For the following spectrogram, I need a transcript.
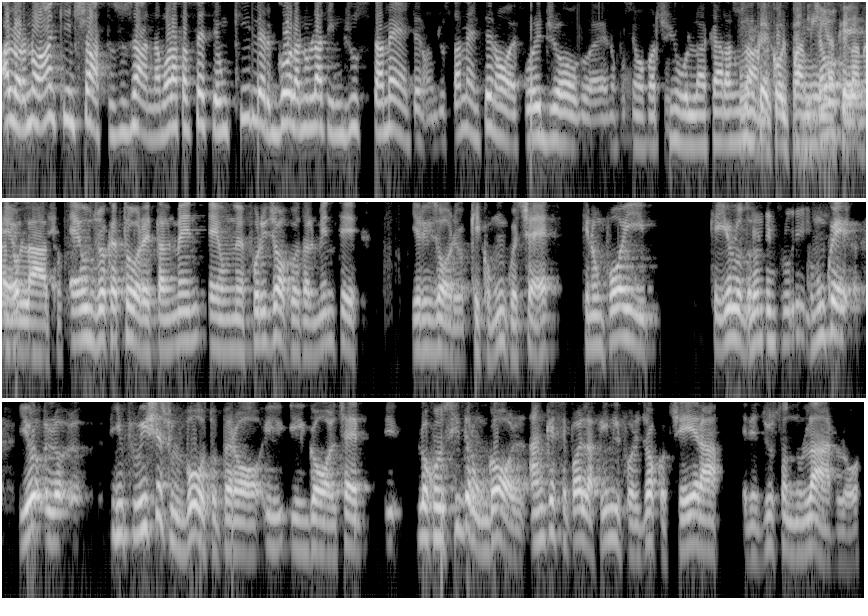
Allora, no, anche in chat, Susanna, Morata 7 è un killer, gol annullati ingiustamente. No, ingiustamente no, è fuori gioco, eh, non possiamo farci nulla, cara Susanna. Comunque è colpa mia Diciamo che l'hanno è, annullato. è un giocatore talmente, è un fuorigioco talmente irrisorio che comunque c'è, che non puoi, che io lo do, Non influisce. comunque io lo, influisce sul voto però il, il gol, cioè lo considero un gol, anche se poi alla fine il fuorigioco c'era ed è giusto annullarlo.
